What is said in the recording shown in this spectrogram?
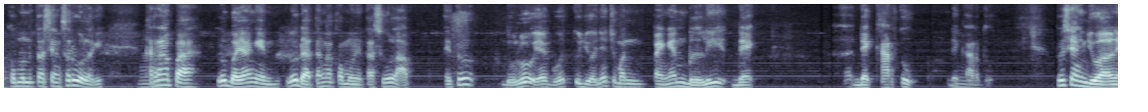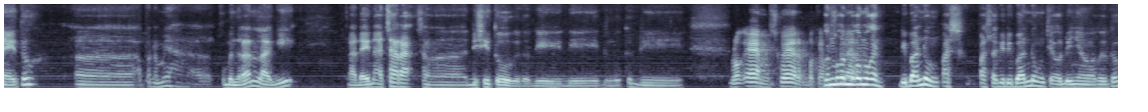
komunitas yang seru lagi Hmm. karena apa lu bayangin lu datang ke komunitas sulap itu dulu ya gue tujuannya cuma pengen beli deck deck kartu deck Hmm. kartu terus yang jualnya itu eh, apa namanya eh, kebenaran lagi ngadain acara sama- di situ gitu di di dulu tuh di Blok M, Square, Blok M bukan bukan Square. bukan, bukan. di Bandung pas pas lagi di Bandung COD-nya waktu itu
